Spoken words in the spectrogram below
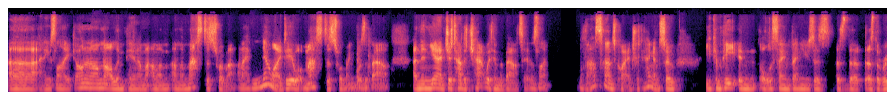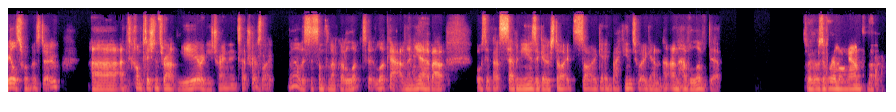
Uh, and he was like, "Oh no, no, I'm not Olympian. I'm a, I'm, a, I'm a master swimmer." And I had no idea what master swimming was about. And then yeah, just had a chat with him about it. I was like, "Well, that sounds quite interesting." Hang on, so you compete in all the same venues as as the as the real swimmers do. Uh, and competition throughout the year and you training, etc. It's like, well, this is something I've got to look to look at. And then, yeah, about what was it about seven years ago, started started getting back into it again and have loved it. Sorry, that was a very long answer.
